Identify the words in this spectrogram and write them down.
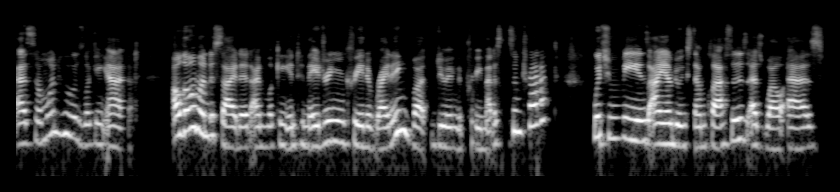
as someone who is looking at although I'm undecided, I'm looking into majoring in creative writing, but doing the pre medicine track which means I am doing STEM classes as well as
